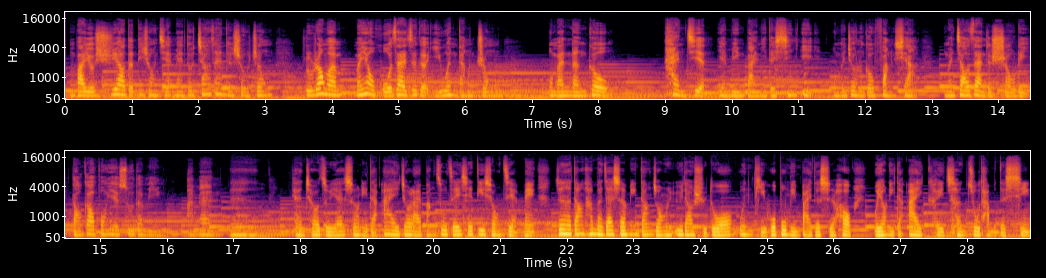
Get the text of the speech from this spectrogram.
我们把有需要的弟兄姐妹都交在你的手中。主，让我们没有活在这个疑问当中，我们能够。看见也明白你的心意，我们就能够放下，我们交在你的手里。祷告奉耶稣的名，恳求主耶稣，你的爱就来帮助这些弟兄姐妹。真的，当他们在生命当中遇到许多问题或不明白的时候，唯有你的爱可以撑住他们的心，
